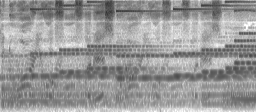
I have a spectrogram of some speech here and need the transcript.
Kino, are you a fool for this. Or are you a fool for this.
